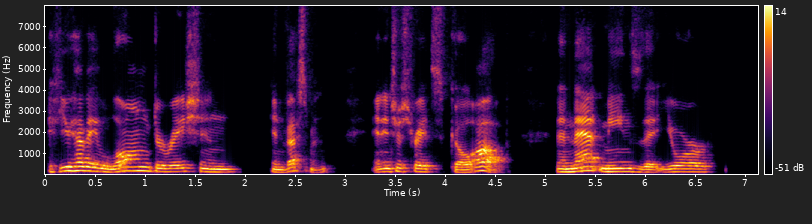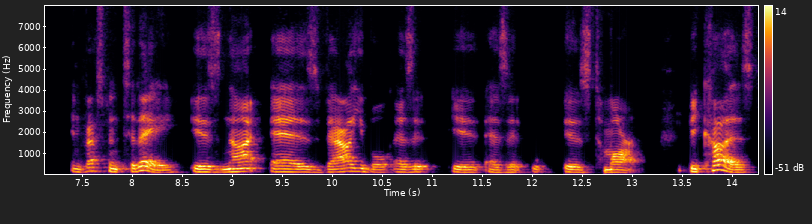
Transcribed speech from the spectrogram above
If you have a long duration investment and interest rates go up, then that means that your investment today is not as valuable as it is as it is tomorrow. Because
